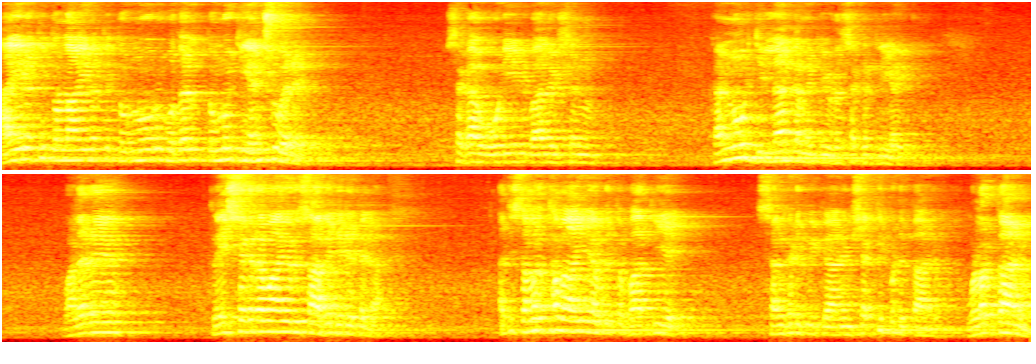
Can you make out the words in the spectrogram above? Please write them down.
ആയിരത്തി തൊള്ളായിരത്തി തൊണ്ണൂറ് മുതൽ തൊണ്ണൂറ്റി അഞ്ച് വരെ സഖാവ് കോടിയേരി ബാലകൃഷ്ണൻ കണ്ണൂർ ജില്ലാ കമ്മിറ്റിയുടെ സെക്രട്ടറി ആയിരുന്നു വളരെ ക്ലേശകരമായ ഒരു സാഹചര്യത്തിലാണ്. അതിസമർത്ഥമായി അവിടുത്തെ പാർട്ടിയെ സംഘടിപ്പിക്കാനും ശക്തിപ്പെടുത്താനും വളർത്താനും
